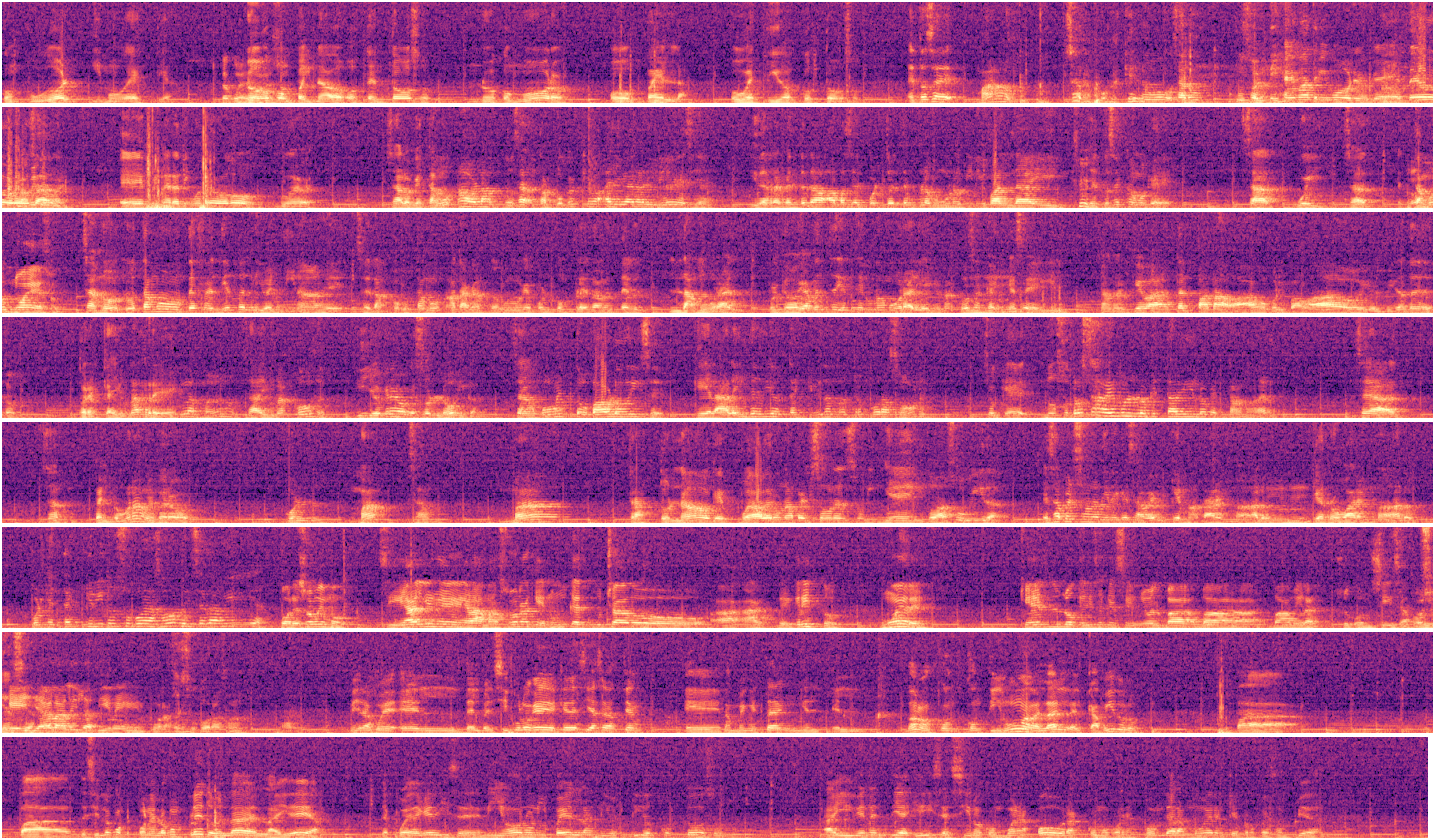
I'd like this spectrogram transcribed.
con pudor y modestia, no con peinados ostentosos, no con oro o perlas o vestidos costosos. Entonces, mano, o sea, tampoco es que no usaron tu sortija de matrimonio, que es de oro, o sea, 1 Timoteo 2, 9. O sea, lo que estamos hablando, o sea, tampoco es que vas a llegar a la iglesia y de repente te vas a pasear por todo el templo con una minifalda ahí. Y entonces como que, o sea, güey, o sea, estamos... No, no es eso. O sea, no, no estamos defendiendo el libertinaje, o sea, tampoco estamos atacando como que por completamente el- la moral, porque obviamente Dios tiene una moral y hay unas cosas que hay que seguir. O sea, no es que vas a estar pata abajo, por ahí para abajo y olvídate de todo. Pero es que hay unas reglas, mano, o sea, hay unas cosas, y yo creo que son lógicas. O sea, en un momento Pablo dice que la ley de Dios está escrita en nuestros corazones. O sea, que nosotros sabemos lo que está bien y lo que está mal. O sea, o sea, perdóname, pero por más, o sea, más trastornado que pueda haber una persona en su niñez y toda su vida, esa persona tiene que saber que matar es malo, que robar es malo, porque está escrito en su corazón, lo dice la Biblia. Por eso mismo, si alguien en el Amazonas que nunca ha escuchado a- a- de Cristo muere, ¿qué es lo que dice que el Señor va, va, va a mirar? Su conciencia, porque ya la ley la tiene en el corazón. En su corazón. claro. Mira, pues el del versículo que, que decía Sebastián, eh, también está en el, el- bueno, con- continúa, ¿verdad? El, el capítulo para decirlo, com- ponerlo completo, ¿verdad? La idea, después de que dice ni oro, ni perlas, ni vestidos costosos, ahí viene el día y dice, sino con buenas obras, como corresponde a las mujeres que profesan piedad.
